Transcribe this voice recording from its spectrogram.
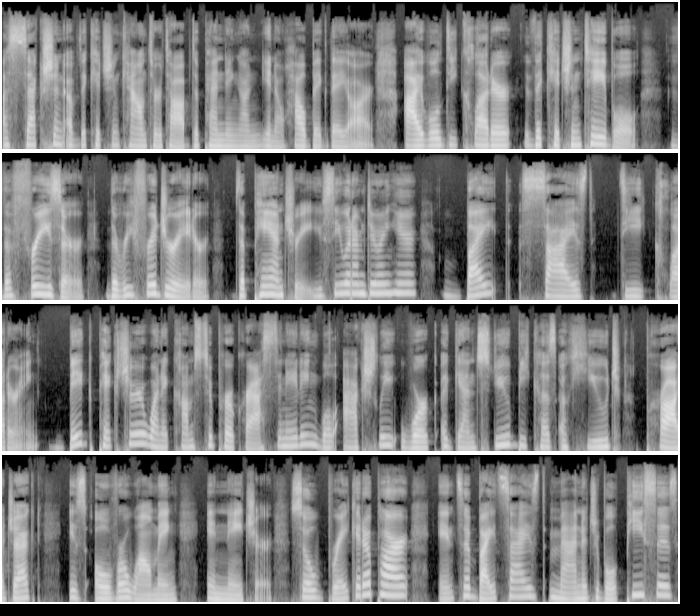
a section of the kitchen countertop, depending on, you know, how big they are. I will declutter the kitchen table the freezer, the refrigerator, the pantry. You see what I'm doing here? Bite sized decluttering. Big picture when it comes to procrastinating will actually work against you because a huge project is overwhelming in nature. So break it apart into bite sized, manageable pieces.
